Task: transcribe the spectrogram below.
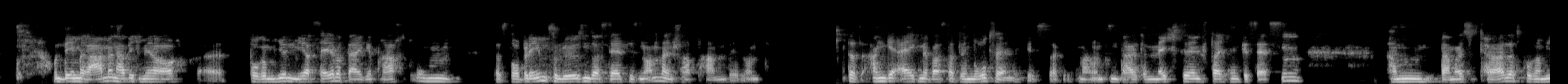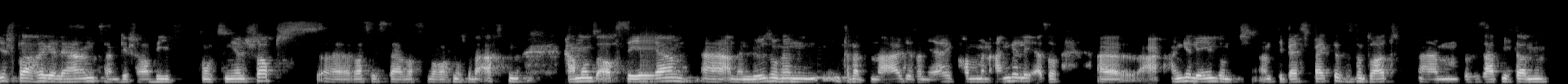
Und dem Rahmen habe ich mir auch äh, Programmieren mehr selber beigebracht, um das Problem zu lösen, dass der jetzt diesen Online-Shop haben will und das angeeignet, was dafür notwendig ist, sag ich mal. Und sind halt Nächte entsprechend gesessen, haben damals Perl als Programmiersprache gelernt, haben geschaut, wie funktionieren Shops, äh, was ist da, was, worauf muss man da achten, haben uns auch sehr äh, an den Lösungen international, die aus Amerika kommen, angelehnt, also äh, angelehnt und an die Best Practices von dort. Ähm, das hat mich dann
